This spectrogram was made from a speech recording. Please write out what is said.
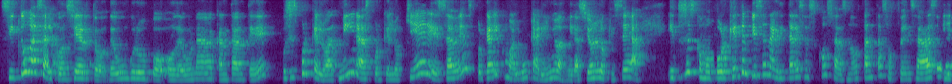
si tú vas al concierto de un grupo o de una cantante, pues es porque lo admiras, porque lo quieres, ¿sabes? Porque hay como algún cariño, admiración, lo que sea. Y entonces, como, ¿por qué te empiezan a gritar esas cosas, no? Tantas ofensas y,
